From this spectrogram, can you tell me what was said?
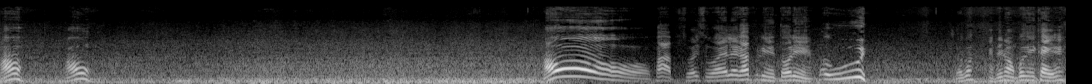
เอาเอาเอาภาพสวยๆเลยครับนี่ตัวนี้อุ้ยเดี๋ยวเบิ่งให้พี่น้องเบิ่งใกล้ๆนะ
